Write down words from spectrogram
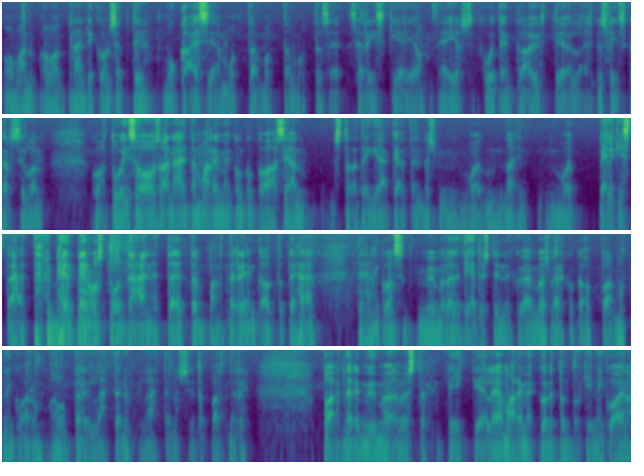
oman, oman brändikonseptin mukaisia, mutta, mutta, mutta se, se riski ei ole, ei ole sitten kuitenkaan yhtiöillä. Esimerkiksi Fiskarsilla on kohtuu iso osa näitä Marimekon koko asian strategiaa käytännössä voi, noin, voi pelkistää, että perustuu tähän, että, että partnerien kautta tehdään, tehdään konseptimyymälöitä. Tietysti nykyään myös verkkokauppaa, mutta niin kuin alun, alun perin lähtenyt, lähtenyt siitä partneri, partnerimyymälöistä liikkeelle. Ja Marimekkodit on toki niin kuin aina,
